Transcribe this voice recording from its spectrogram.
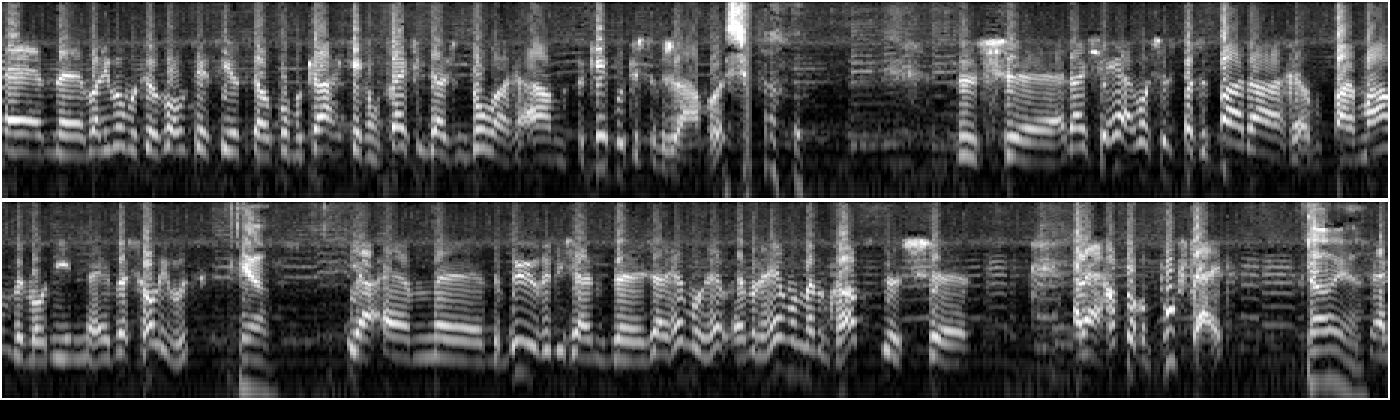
En eh, waar hij momenteel woont, heeft hij het wel voor elkaar gekregen om 15.000 dollar aan parkeerboetes te verzamelen. Zo. Dus eh, en hij zei, ja, hij was sinds pas een paar dagen of een paar maanden woont hij in eh, West Hollywood. Ja. Ja, en de buren die zijn, zijn helemaal, hebben het helemaal met hem gehad. Dus, en hij had nog een proeftijd. Oh ja. Hij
